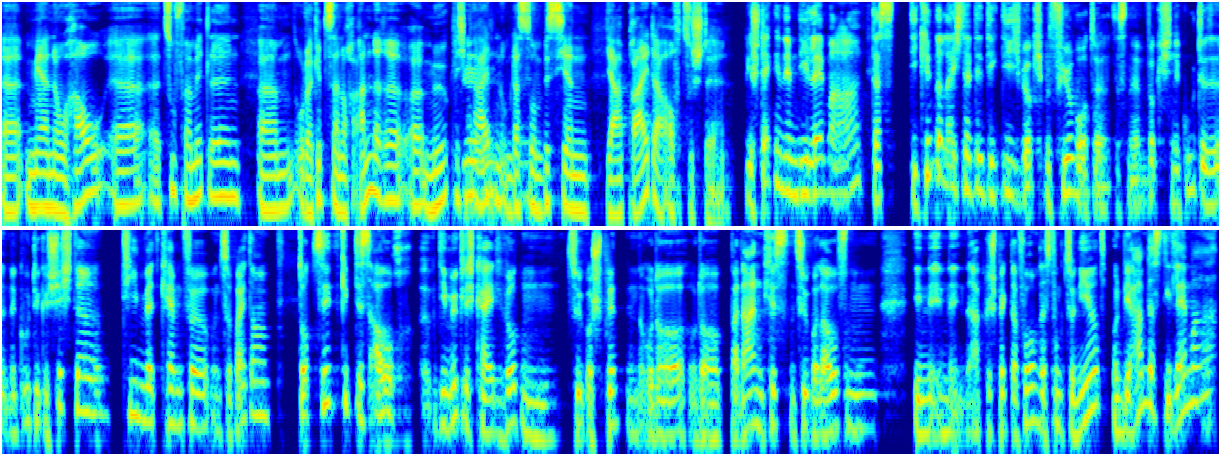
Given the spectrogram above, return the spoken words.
äh, mehr Know-how äh, zu vermitteln? Ähm, oder gibt es da noch andere äh, Möglichkeiten, um das so ein bisschen ja breiter aufzustellen? Wir stecken in dem Dilemma, dass die Kinderleichtathletik, die ich wirklich befürworte, das ist eine, wirklich eine gute, eine gute Geschichte, Teamwettkämpfe und so weiter. Dort sind, gibt es auch äh, die Möglichkeit, Hürden zu übersprinten oder, oder Bananenkisten zu überlaufen in, in, in abgespeckter Form. Das funktioniert. Und wir haben das Dilemma,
